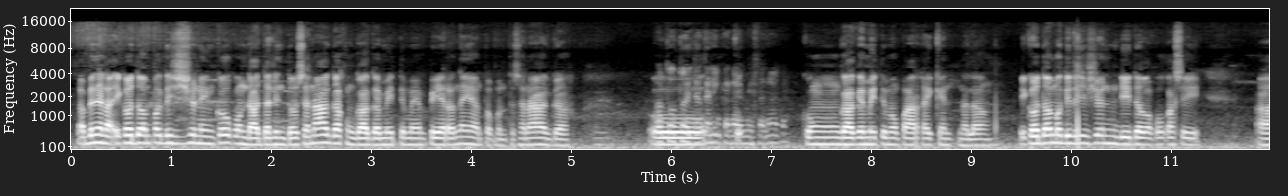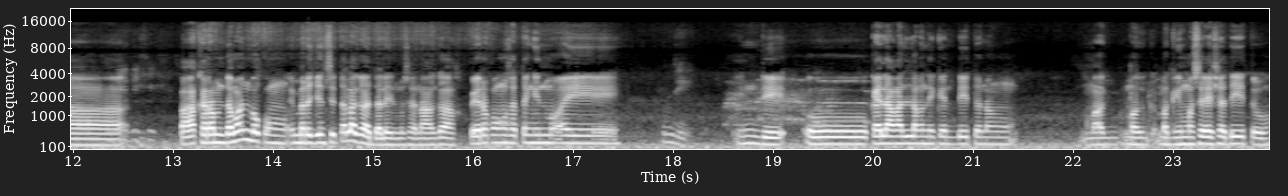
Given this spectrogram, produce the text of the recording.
sabi nila, ikaw daw ang pagdesisyonin ko kung dadalhin daw sa Naga, kung gagamitin mo yung pera na yan papunta sa Naga. Matutoy, dadaling ka namin sa naga. kung gagamitin mo para kay Kent na lang. Ikaw daw magdedesisyon, hindi daw ako kasi ah pakaramdaman mo kung emergency talaga, dalhin mo sa Naga. Pero kung sa tingin mo ay Hindi. hindi o kailangan lang ni Kent dito ng mag, mag maging masaya siya dito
